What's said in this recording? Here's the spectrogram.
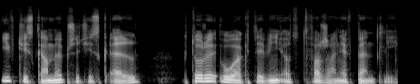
i wciskamy przycisk L, który uaktywni odtwarzanie w pętli.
